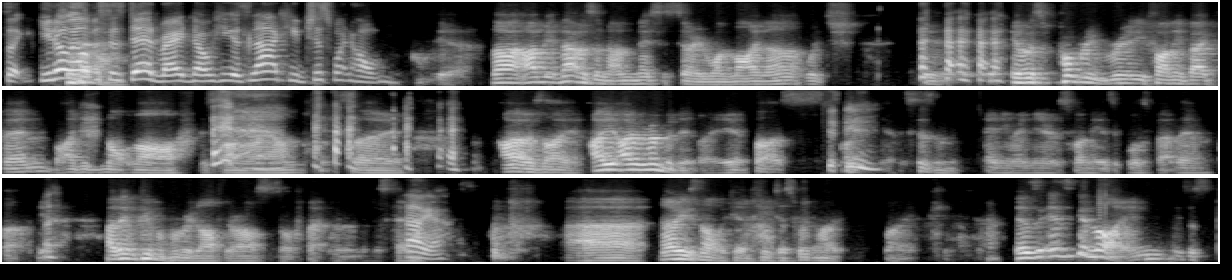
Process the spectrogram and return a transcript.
It's like, you know, Elvis is dead, right? No, he is not. He just went home. yeah no, i mean that was an unnecessary one liner which it, it was probably really funny back then but i did not laugh this time around so i was like i, I remembered it though yeah, but it's, like, yeah, this isn't anywhere near as funny as it was back then but yeah i think people probably laughed their asses off back when it just came Oh, yeah. Uh, no, he's not a kid. He just went like, like it's, it's a good line. It just,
